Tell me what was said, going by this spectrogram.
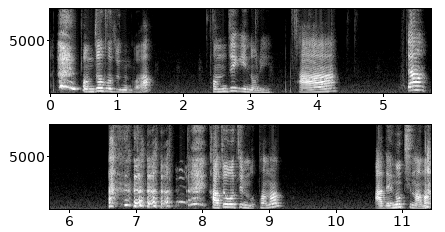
던져서 주는 거야? 던지기 놀이. 자, 짜! 가져오진 못하나? 아, 내놓진 않아? 야,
